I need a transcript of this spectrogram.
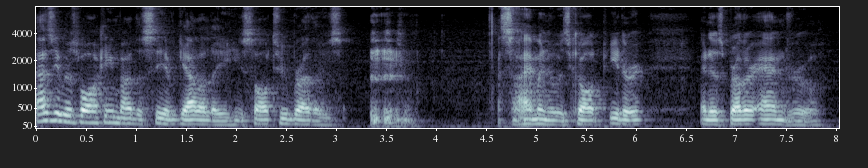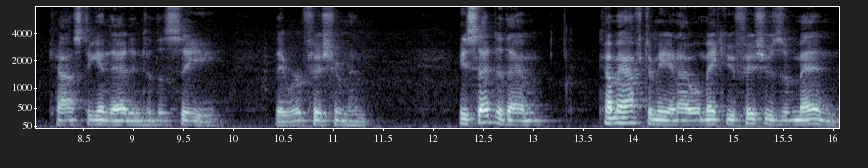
As he was walking by the Sea of Galilee, he saw two brothers Simon, who was called Peter, and his brother Andrew, casting a net into the sea. They were fishermen. He said to them, Come after me, and I will make you fishers of men.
